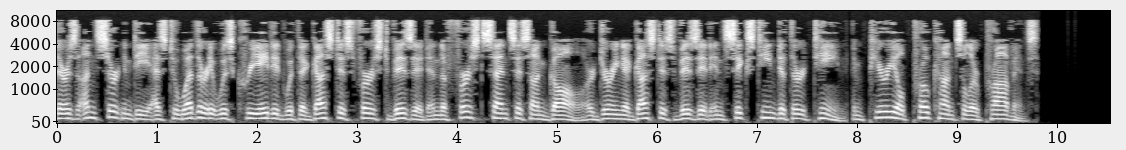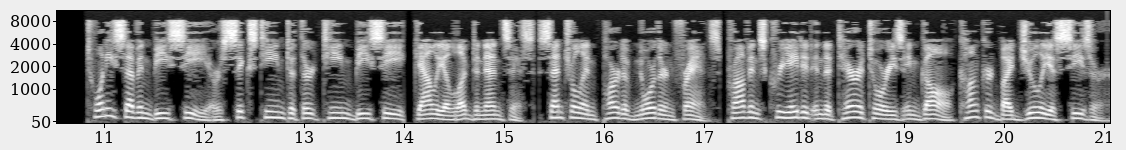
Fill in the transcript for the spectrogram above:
There is uncertainty as to whether it was created with Augustus' first visit and the first census on Gaul or during Augustus' visit in 16 to 13, imperial proconsular province. 27 BC or 16 to 13 BC Gallia Lugdunensis central and part of northern France province created in the territories in Gaul conquered by Julius Caesar.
